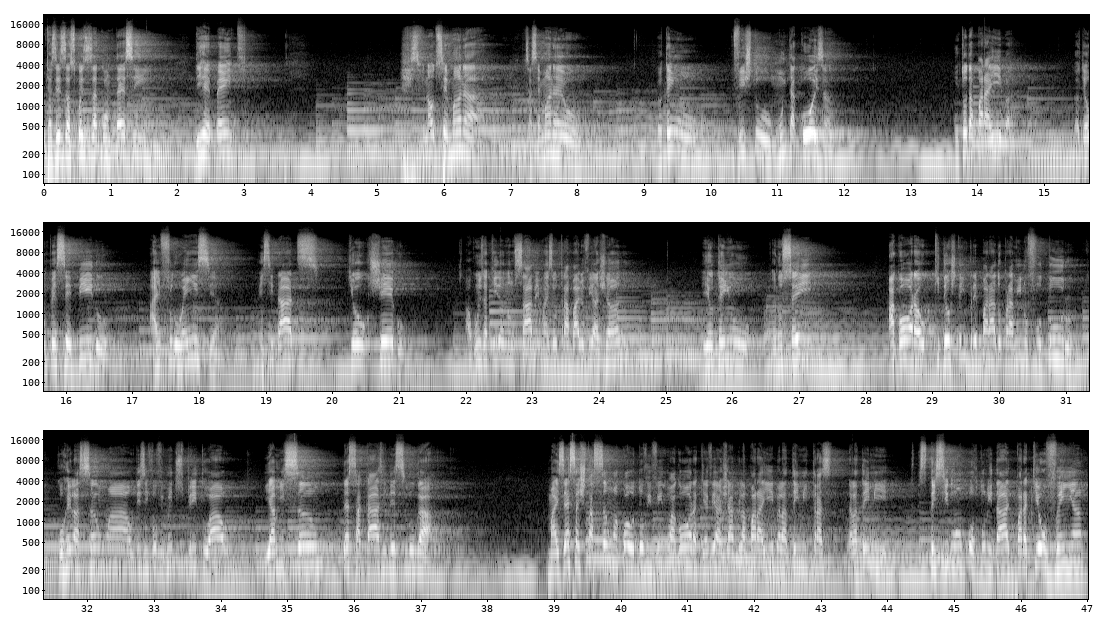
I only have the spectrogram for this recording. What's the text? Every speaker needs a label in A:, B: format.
A: Muitas vezes as coisas acontecem de repente. Esse final de semana, essa semana eu eu tenho visto muita coisa em toda a Paraíba. Eu tenho percebido a influência em cidades que eu chego. Alguns aqui não sabem, mas eu trabalho viajando e eu tenho, eu não sei agora o que Deus tem preparado para mim no futuro com relação ao desenvolvimento espiritual e a missão dessa casa e desse lugar. Mas essa estação a qual eu estou vivendo agora, que é viajar pela Paraíba, ela tem me ela tem me tem sido uma oportunidade para que eu venha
